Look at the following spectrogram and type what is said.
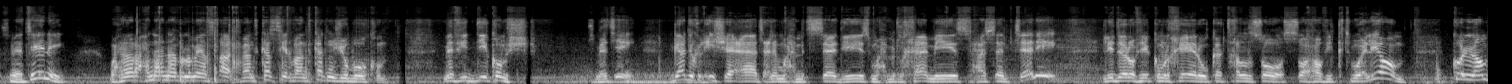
سمعتيني؟ وحنا راه حنا هنا بال message 24 sur 24 نجيبوكم ما في يديكمش. سمعتي؟ كاع دوك الإشاعات على محمد السادس محمد الخامس حسن الثاني اللي داروا فيكم الخير وكتخلصوا الصحف يكتبوا عليهم. كلهم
